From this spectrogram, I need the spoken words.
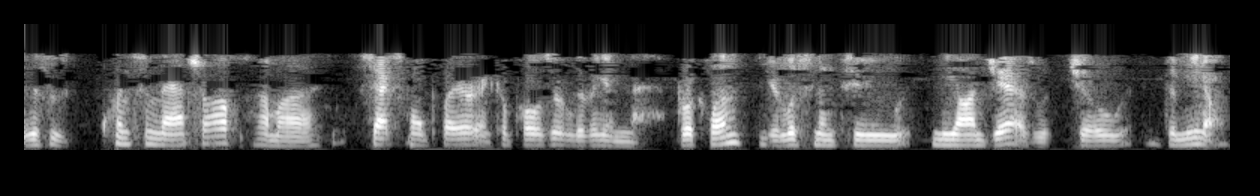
this is Quinsin Nachoff. I'm a saxophone player and composer living in Brooklyn. You're listening to Neon Jazz with Joe Dimino.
